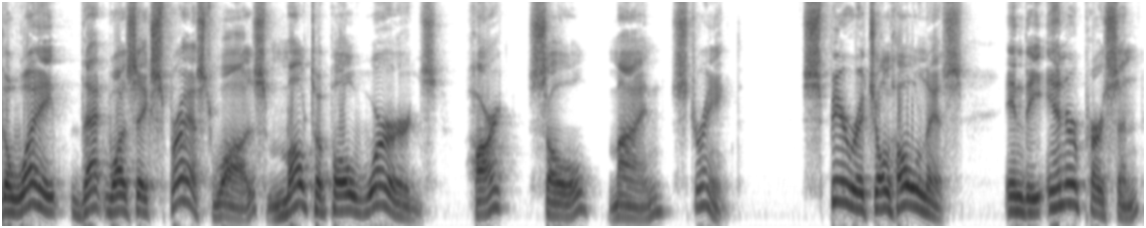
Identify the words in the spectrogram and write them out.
The way that was expressed was multiple words heart, soul, mind, strength. Spiritual wholeness in the inner person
